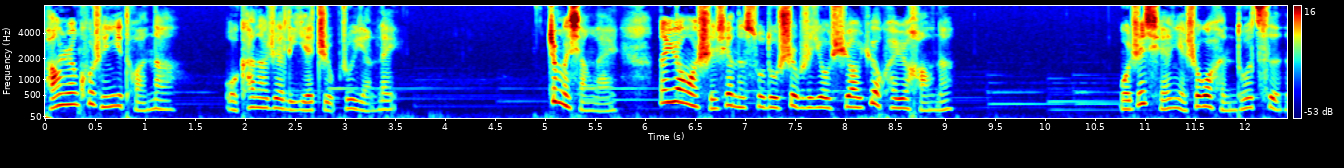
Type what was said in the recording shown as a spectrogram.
旁人哭成一团呢，我看到这里也止不住眼泪。这么想来，那愿望实现的速度是不是又需要越快越好呢？我之前也说过很多次，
